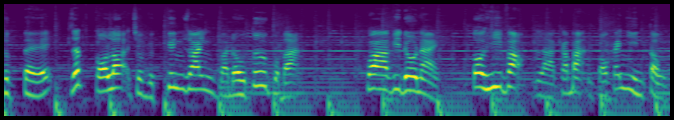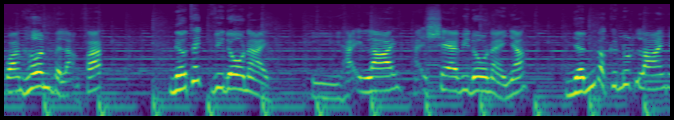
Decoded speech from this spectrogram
thực tế rất có lợi cho việc kinh doanh và đầu tư của bạn. Qua video này, tôi hy vọng là các bạn có cái nhìn tổng quan hơn về lạm phát. Nếu thích video này thì hãy like, hãy share video này nhé. Nhấn vào cái nút like,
